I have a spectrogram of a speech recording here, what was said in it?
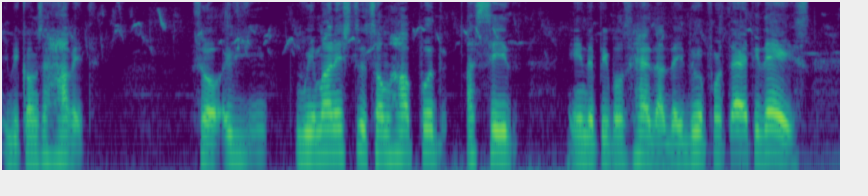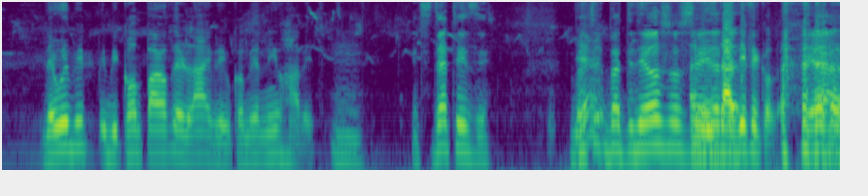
it becomes a habit. So if you, we manage to somehow put a seed in the people's head that they do it for 30 days, they will be become part of their life. They become a new habit. Mm. It's that easy. But, Yeah. but they also say it's that, that difficult. yeah,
